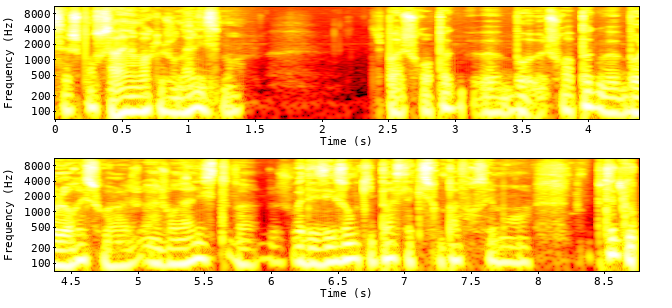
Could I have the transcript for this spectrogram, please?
je pense que ça n'a rien à voir avec le journalisme. Hein je crois pas que euh, crois pas que Bolloré soit un, journaliste. je vois des exemples qui passent là qui sont pas forcément. Peut-être que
